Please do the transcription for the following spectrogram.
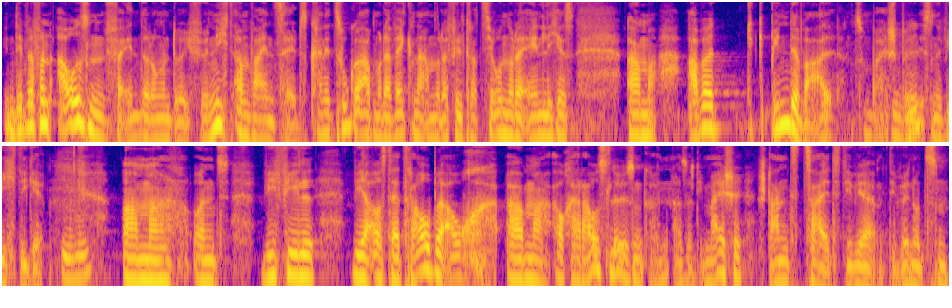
indem wir von außen Veränderungen durchführen, nicht am Wein selbst, keine Zugaben oder Wegnahmen oder Filtrationen oder ähnliches, ähm, aber die Gebindewahl zum Beispiel mhm. ist eine wichtige. Mhm. Ähm, und wie viel wir aus der Traube auch, ähm, auch herauslösen können, also die Maische Standzeit, die wir, die wir nutzen.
